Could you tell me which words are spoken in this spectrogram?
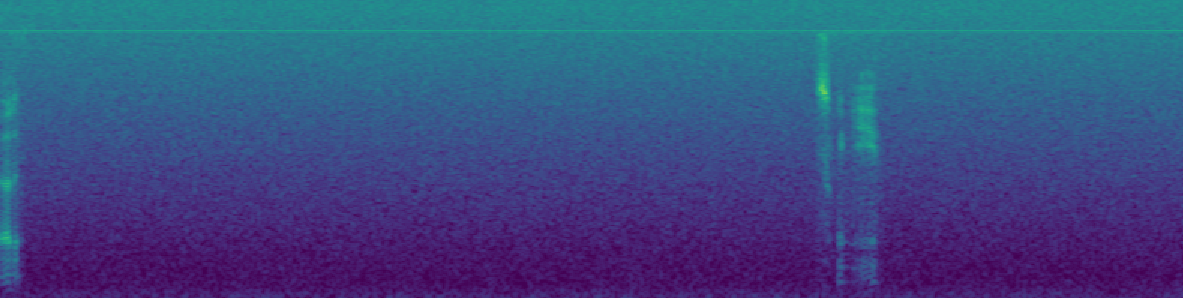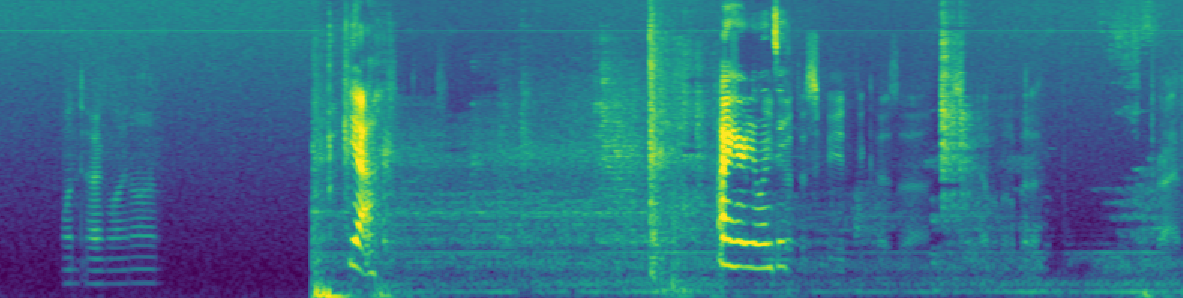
Got it. Swingy. One tag line on. Yeah. I hear you, Lindsay. you at the speed because uh, so we have a little bit of drive.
